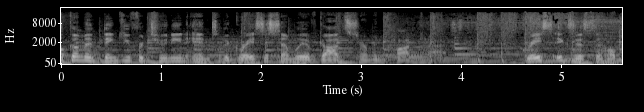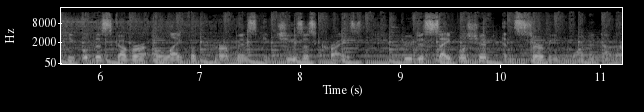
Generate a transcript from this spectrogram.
Welcome and thank you for tuning in to the Grace Assembly of God Sermon Podcast. Grace exists to help people discover a life of purpose in Jesus Christ through discipleship and serving one another.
